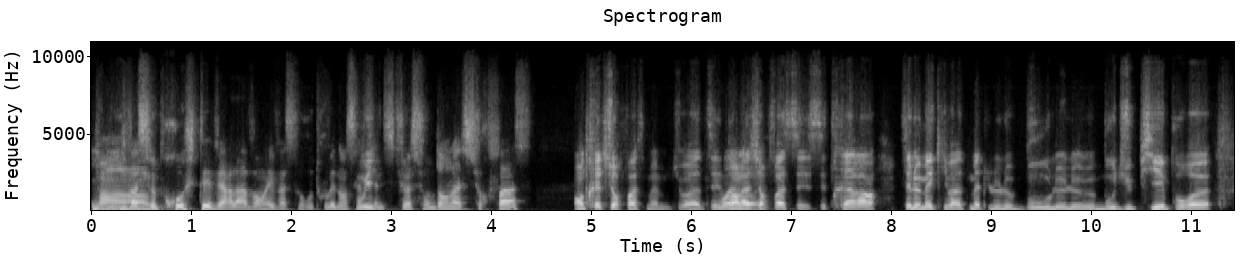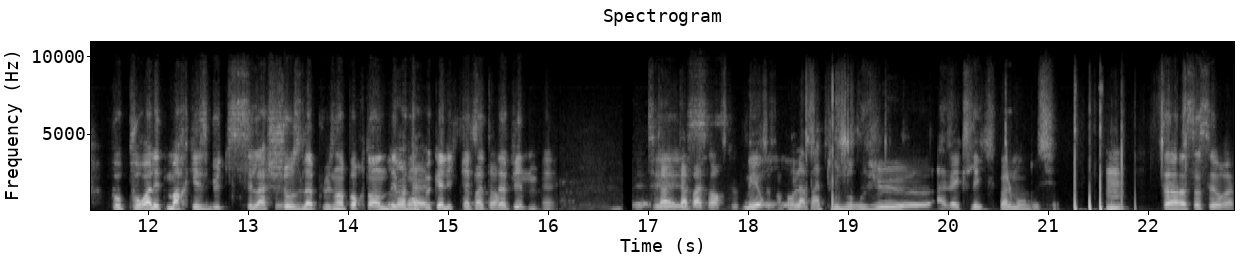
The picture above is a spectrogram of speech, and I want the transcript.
il, va se projeter vers l'avant et va se retrouver dans certaines situations dans la surface entrée de surface même, tu vois. dans la surface, c'est très rare. C'est le mec qui va te mettre le, bout, le, bout du pied pour, pour, aller te marquer ce but, c'est la chose la plus importante. Des fois, on peut qualifier cette tapine, mais. T'as pas tort. Mais on, ne l'a pas toujours vu euh, avec l'équipe allemande aussi. Hmm. ça, ça c'est vrai.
